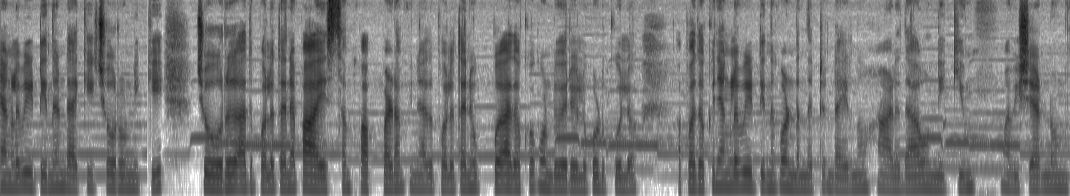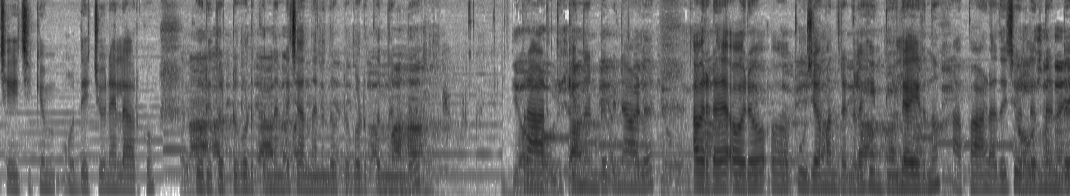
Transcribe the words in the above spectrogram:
ഞങ്ങൾ വീട്ടിൽ നിന്ന് ഉണ്ടാക്കി ചോറുണ്ണിക്ക് ചോറ് അതുപോലെ തന്നെ പായസം പപ്പടം പിന്നെ അതുപോലെ തന്നെ ഉപ്പ് അതൊക്കെ കൊണ്ടുവരുമല്ലോ കൊടുക്കുമല്ലോ. അപ്പോൾ അതൊക്കെ ഞങ്ങൾ വീട്ടിൽ നിന്ന് കൊണ്ടുവന്നിട്ടുണ്ടായിരുന്നു. ആളിതാ ഉണ്ണിക്കും മവിഷേട്ടനും ചേച്ചിക്കും ഉദ്ദേശിച്ചുവിനും എല്ലാവർക്കും കുരി തൊട്ട് കൊടുക്കുന്നുണ്ട് ചന്ദനം തൊട്ട് കൊടുക്കുന്നുണ്ട്. പ്രാർത്ഥിക്കുന്നുണ്ട്. പിന്നെ ആൾ അവരുടെ ഓരോ പൂജാ മന്ത്രങ്ങൾ ഹിന്ദിയിലായിരുന്നു. അപ്പോൾ ആളത് ചൊല്ലുന്നുണ്ട്.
